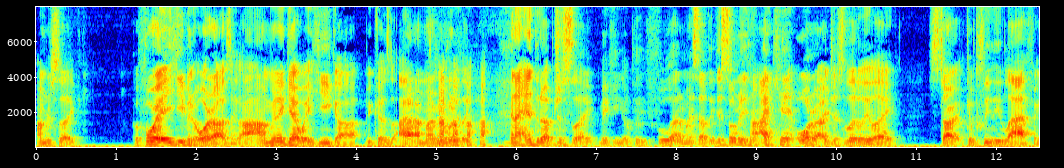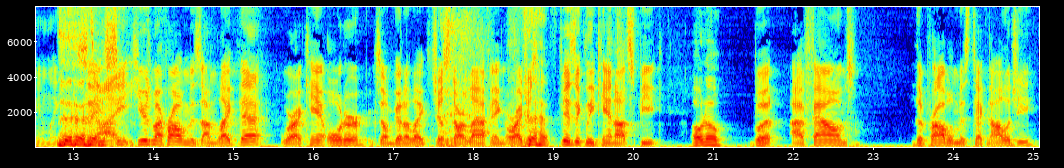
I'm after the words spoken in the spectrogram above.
I'm just like, before he even ordered, I was like, I- I'm gonna get what he got because I, I'm not even gonna like. and I ended up just like making a complete fool out of myself. Like, just so many times I can't order. I just literally like start completely laughing and like So you see, here's my problem: is I'm like that where I can't order because I'm gonna like just start laughing, or I just physically cannot speak. Oh no. But I found the problem is technology.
